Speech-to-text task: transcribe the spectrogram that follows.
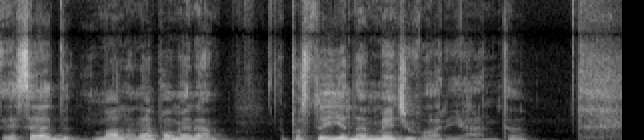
E, e sad, mala napomena, postoji jedna međuvarijanta. E,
